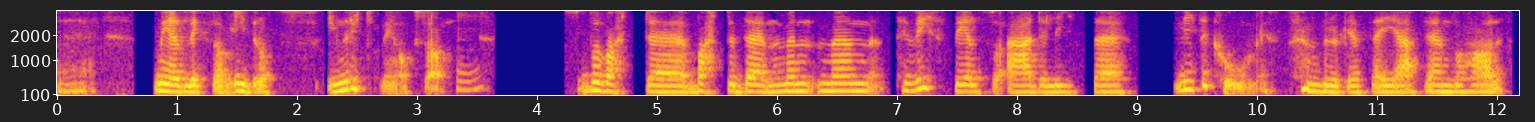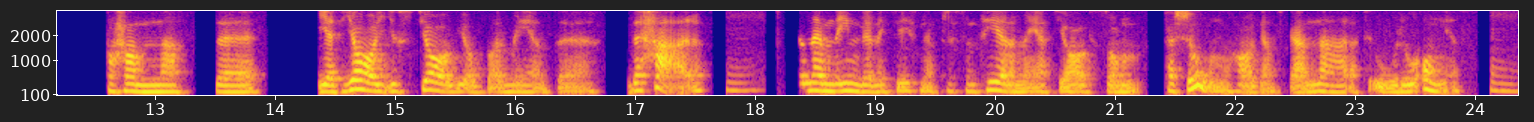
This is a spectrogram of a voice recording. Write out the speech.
eh, med liksom idrottsinriktning också. Mm. Så då vart det, vart det den. Men, men till viss del så är det lite, lite komiskt brukar jag säga att jag ändå har, har hamnat eh, i att jag, just jag jobbar med eh, det här. Mm. Jag nämnde inledningsvis när jag presenterade mig att jag som person har ganska nära till oro och ångest. Mm.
